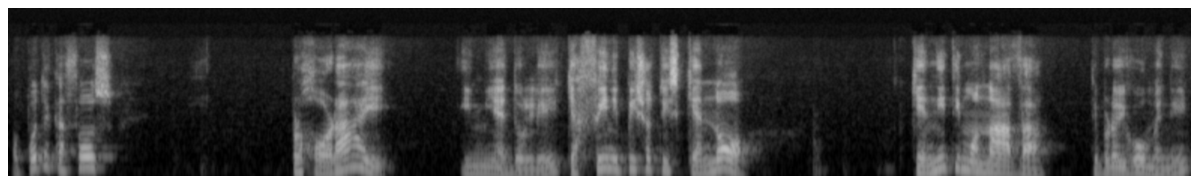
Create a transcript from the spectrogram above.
Οπότε καθώς προχωράει η μία εντολή και αφήνει πίσω της κενό, κενή τη μονάδα την προηγούμενη,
